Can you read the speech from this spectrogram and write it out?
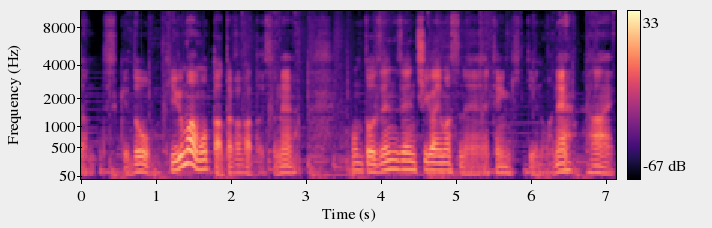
たんですけど、昼間はもっと暖かかったですね。本当全然違いますね、天気っていうのはね。はい。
